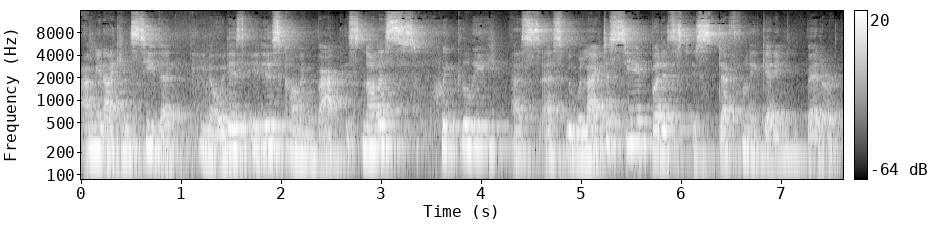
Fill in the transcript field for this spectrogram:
I mean, I can see that, you know, it is, it is coming back. It's not as quickly as, as we would like to see it, but it's, it's definitely getting better.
